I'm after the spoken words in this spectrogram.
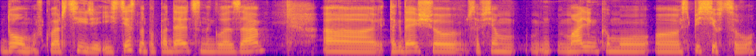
дома, в квартире, и, естественно, попадаются на глаза э, тогда еще совсем маленькому э, Списивцеву.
